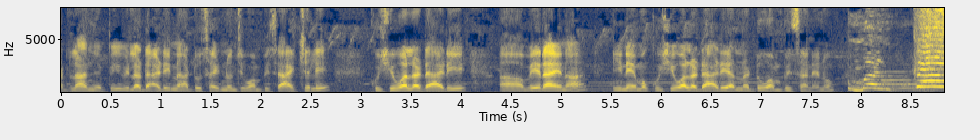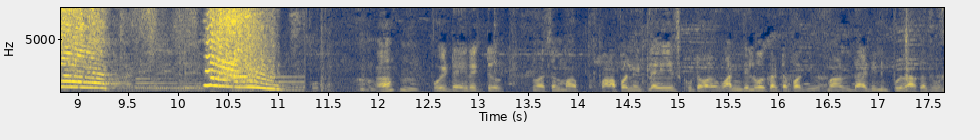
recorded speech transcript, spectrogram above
అట్లా అని చెప్పి వీళ్ళ డాడీని అటు సైడ్ నుంచి పంపిస్తే. యాక్చువల్లీ ఖుషి వాళ్ళ డాడీ వేరే ఆయన నేనేమో ఖుషి వాళ్ళ డాడీ అన్నట్టు పంపిస్తాను నేను? పోయి డైరెక్ట్ నువ్వు అసలు మా పాపని ఎట్లా చేసుకుంటావు? వాడిని తెలివ కట్టప్పకి మా డాడీని ఇప్పుడు దాకా చూడ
